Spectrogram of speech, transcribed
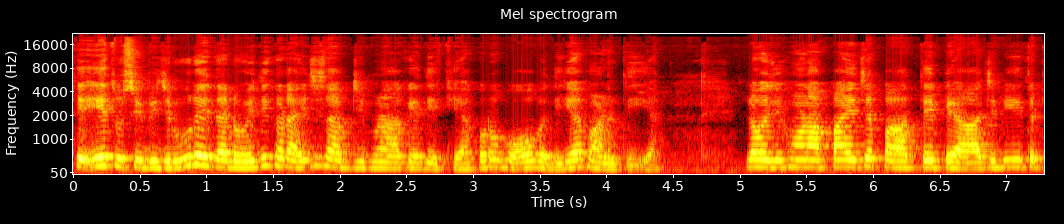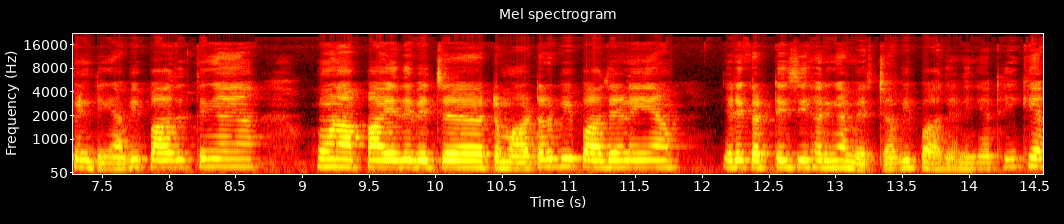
ਤੇ ਇਹ ਤੁਸੀਂ ਵੀ ਜ਼ਰੂਰ ਇਦਾਂ ਲੋਹੇ ਦੀ ਕੜਾਈ 'ਚ ਸਬਜ਼ੀ ਬਣਾ ਕੇ ਦੇਖਿਆ ਕਰੋ, ਬਹੁਤ ਵਧੀਆ ਬਣਦੀ ਆ। ਲਓ ਜੀ, ਹੁਣ ਆਪਾਂ ਇਹ 'ਚ ਪਾਤੇ ਪਿਆਜ਼ ਵੀ ਤੇ ਭਿੰਡੀਆਂ ਵੀ ਪਾ ਦਿੱਤੀਆਂ ਆ। ਹੁਣ ਆਪਾਂ ਇਹਦੇ ਵਿੱਚ ਟਮਾਟਰ ਵੀ ਪਾ ਦੇਣੇ ਆ, ਜਿਹੜੇ ਕੱਟੇ ਸੀ ਹਰੀਆਂ ਮਿਰਚਾਂ ਵੀ ਪਾ ਦੇਣੀਆਂ, ਠੀਕ ਆ?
